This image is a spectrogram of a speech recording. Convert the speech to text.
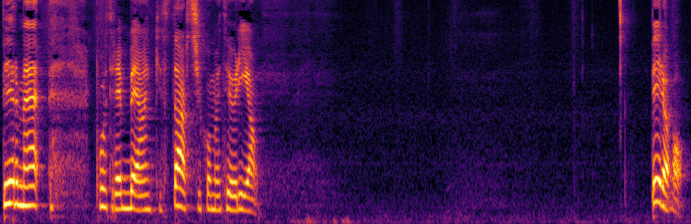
per me potrebbe anche starci come teoria. Però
